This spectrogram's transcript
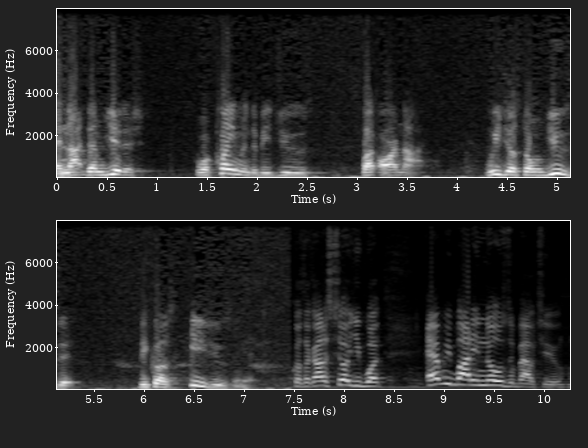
And not them Yiddish who are claiming to be Jews but are not. We just don't use it because he's using it. Because I got to show you what everybody knows about you,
